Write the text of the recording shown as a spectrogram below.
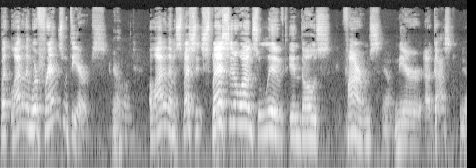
but a lot of them were friends with the Arabs. Yeah. A lot of them, especially especially the ones who lived in those farms Yeah. near uh, Gaza. Yeah.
